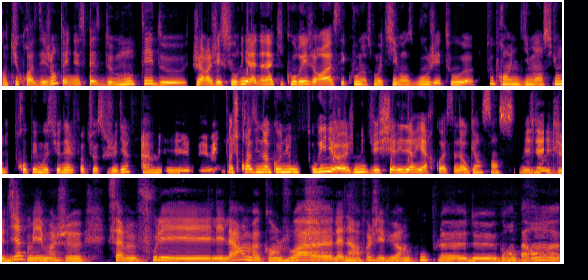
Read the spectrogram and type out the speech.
quand tu croises des gens, tu as une espèce de montée de... Genre, j'ai souri à la nana qui courait, genre, ah, c'est cool, on se motive, on se bouge et tout. euh, tout prend une dimension trop émotionnelle. Enfin, tu vois ce que je veux dire? Ah mais, mais oui. Je croise une inconnue, on sourit, euh, limite, je vais chialer derrière, quoi. Ça n'a aucun sens. Mais j'allais te le dire, mais moi, je, ça me fout les, les larmes quand je vois, euh, la dernière fois, j'ai vu un couple euh, de grands-parents euh,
